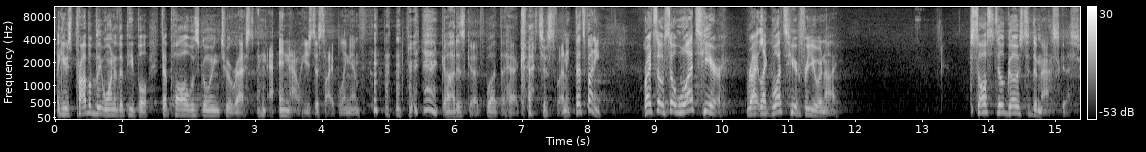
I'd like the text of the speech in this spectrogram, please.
Like he was probably one of the people that Paul was going to arrest, and, now he's discipling him. God is good. What the heck? That's just funny. That's funny, right? So, so what's here, right? Like what's here for you and I? Saul still goes to Damascus,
